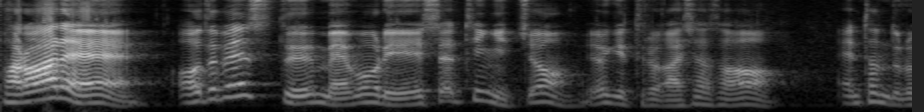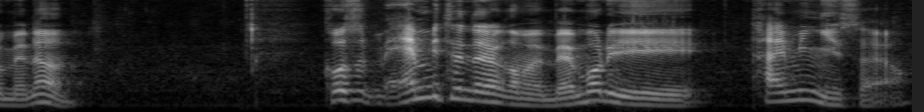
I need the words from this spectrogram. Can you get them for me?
바로 아래 advanced 메모리 세팅 있죠? 여기 들어가셔서 엔터 누르면은 그것을 맨 밑에 내려가면 메모리 타이밍이 있어요.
